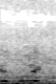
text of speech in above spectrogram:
Pit boy.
